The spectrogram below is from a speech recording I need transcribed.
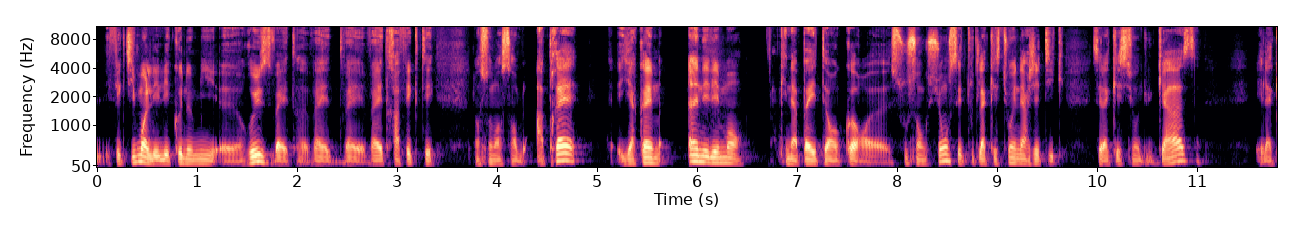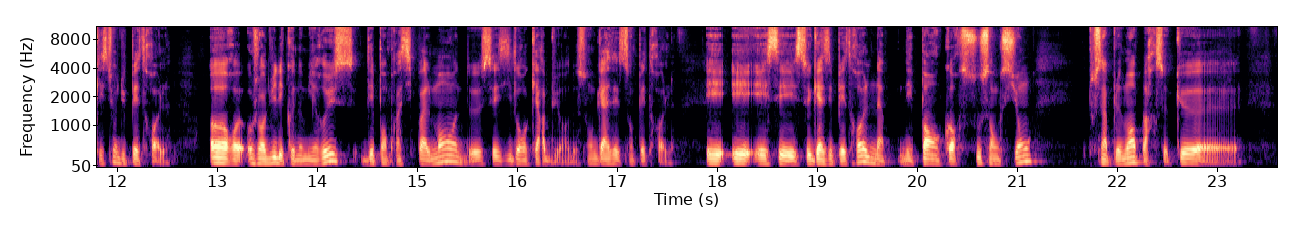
effectivement, l'économie russe va être, va, être, va être affectée dans son ensemble. Après, il y a quand même un élément qui n'a pas été encore sous sanction, c'est toute la question énergétique. C'est la question du gaz et la question du pétrole. Or, aujourd'hui, l'économie russe dépend principalement de ses hydrocarbures, de son gaz et de son pétrole. Et, ce gaz et pétrole n'est pas encore sous sanction, tout simplement parce que euh,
